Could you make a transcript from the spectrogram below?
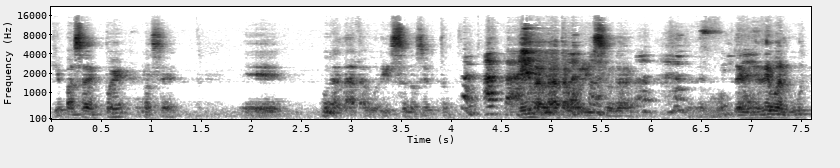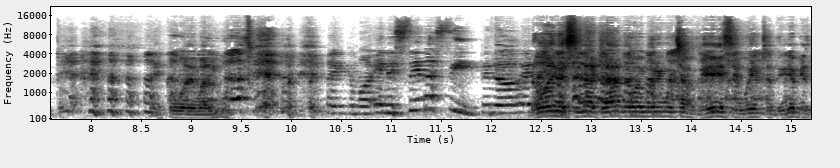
¿Qué pasa después? No sé. Eh, una lata morirse, ¿no es cierto? Hasta. Es una lata morirse, una, de, de mal gusto. Es como de mal gusto. Como en escena sí, pero. No, en escena, claro, me morí muchas veces, muy entretenido que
